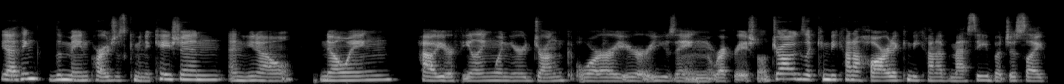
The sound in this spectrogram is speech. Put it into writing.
Yeah, I think the main part is just communication and, you know, knowing how you're feeling when you're drunk or you're using recreational drugs. It can be kind of hard, it can be kind of messy, but just like,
